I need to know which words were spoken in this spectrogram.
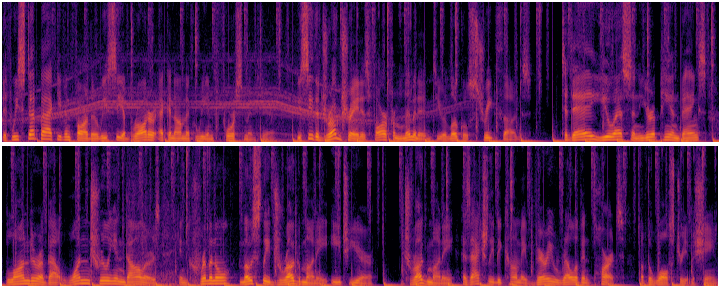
If we step back even farther, we see a broader economic reinforcement here. You see, the drug trade is far from limited to your local street thugs. Today, US and European banks launder about $1 trillion in criminal, mostly drug money each year. Drug money has actually become a very relevant part of the Wall Street machine.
